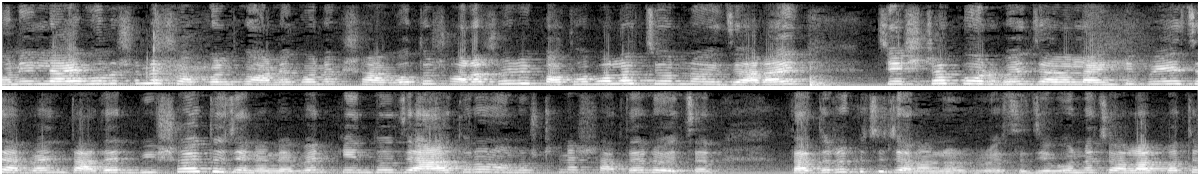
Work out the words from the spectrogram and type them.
ফোনে লাইভ অনুষ্ঠানে সকলকে অনেক অনেক স্বাগত। সরাসরি কথা বলার জন্য যারাই চেষ্টা করবেন, যারা লাইনটি পেয়ে যাবেন, তাদের বিষয় তো জেনে নেবেন, কিন্তু যারা ধরুন অনুষ্ঠানের সাথে রয়েছেন, তাদেরও কিছু জানানোর রয়েছে। জীবনে চলার পথে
